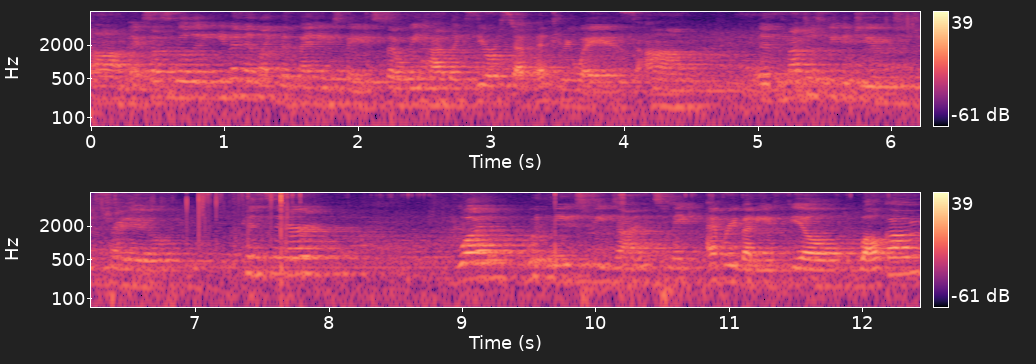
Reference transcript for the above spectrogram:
um, accessibility, even in like the venue space. So we had like zero step entryways. Um, as much as we could do to just try to consider what would need to be done to make everybody feel welcome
